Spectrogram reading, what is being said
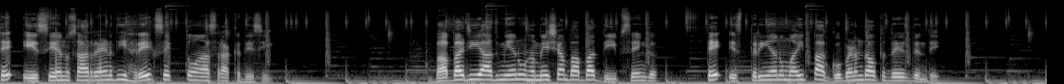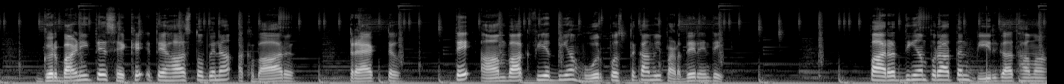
ਤੇ ਇਸੇ ਅਨੁਸਾਰ ਰਹਿਣ ਦੀ ਹਰੇਕ ਸਿੱਖ ਤੋਂ ਆਸ ਰੱਖਦੇ ਸੀ। ਬਾਬਾ ਜੀ ਆਦਮੀਆਂ ਨੂੰ ਹਮੇਸ਼ਾ ਬਾਬਾ ਦੀਪ ਸਿੰਘ ਤੇ ਇਸਤਰੀਆਂ ਨੂੰ ਮਾਈ ਭਾਗੋ ਬਣਨ ਦਾ ਉਪਦੇਸ਼ ਦਿੰਦੇ। ਗੁਰਬਾਣੀ ਤੇ ਸਿੱਖ ਇਤਿਹਾਸ ਤੋਂ ਬਿਨਾ ਅਖਬਾਰ, ਟਰੈਕਟ ਤੇ ਆਮ ਵਾਕਫੀਅਤ ਦੀਆਂ ਹੋਰ ਪੁਸਤਕਾਂ ਵੀ ਪੜ੍ਹਦੇ ਰਹਿੰਦੇ। ਭਾਰਤ ਦੀਆਂ ਪੁਰਾਤਨ ਵੀਰ ਗਾਥਾਵਾਂ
